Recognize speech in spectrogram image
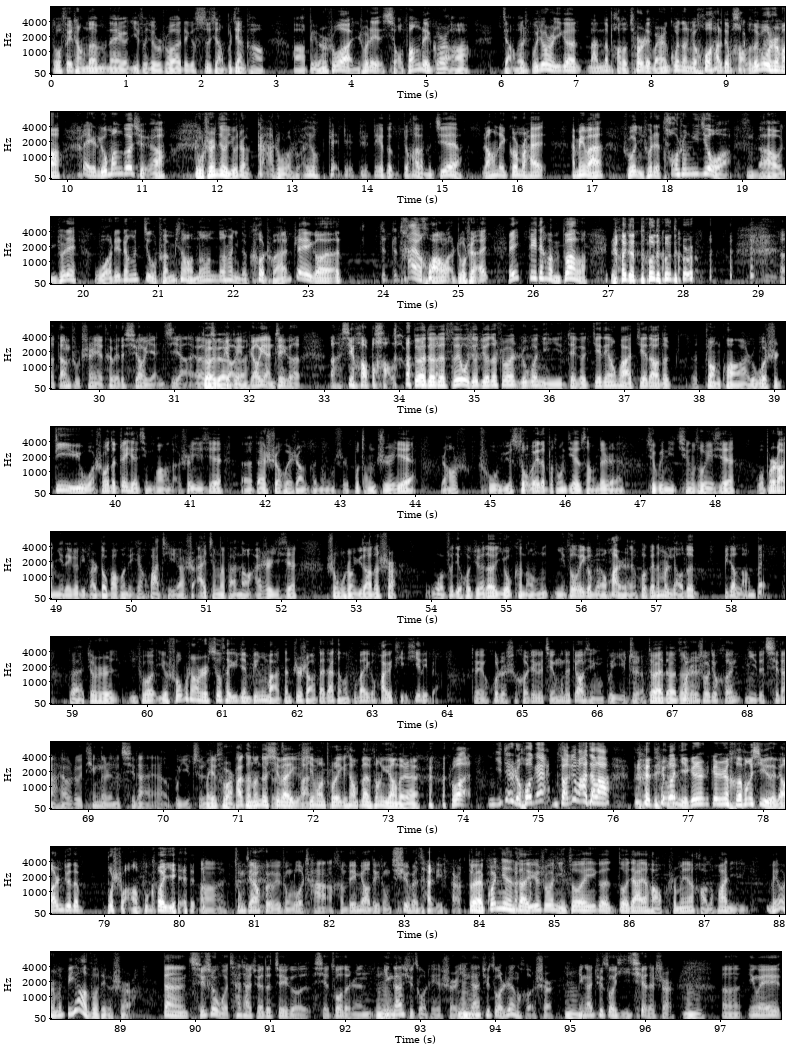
都非常的那个意思，就是说这个思想不健康啊。比如说你说这小芳这歌啊。讲的不就是一个男的跑到村里把人姑娘给祸害了就跑了的故事吗？这个流氓歌曲啊，主持人就有点尬住了，说：“哎呦，这这这这怎么这话怎么接呀？”然后那哥们儿还还没完，说：“你说这涛声依旧啊，然后你说这我这张旧船票能能上你的客船，这个这这太黄了。”主持人，哎哎，这电话怎么断了？然后就嘟嘟嘟。呃，当主持人也特别的需要演技啊，呃表演表演这个呃信号不好了。对对对，所以我就觉得说，如果你这个接电话接到的状况啊，如果是低于我说的这些情况的，是一些呃在社会上可能是不同职业，然后处于所谓的不同阶层的人，去跟你倾诉一些，我不知道你这个里边都包括哪些话题啊，是爱情的烦恼，还是一些生活中遇到的事儿，我自己会觉得有可能你作为一个文化人，会跟他们聊的比较狼狈。对，就是你说也说不上是秀才遇见兵吧，但至少大家可能不在一个话语体系里边，对，或者是和这个节目的调性不一致，对对对，或者是说就和你的期待还有这个听的人的期待呃不一致，没错，他可能就希望一个希望出来一个像万峰一样的人，说你这是活该，你早干嘛去了？对，结果你跟人跟人和风细雨的聊，人觉得不爽不过瘾啊，中间会有一种落差，很微妙的一种趣味在里边。对，关键在于说你作为一个作家也好，什么也好的话，你。没有什么必要做这个事儿啊，但其实我恰恰觉得，这个写作的人应该去做这些事儿，应该去做任何事儿，应该去做一切的事儿。嗯，呃，因为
